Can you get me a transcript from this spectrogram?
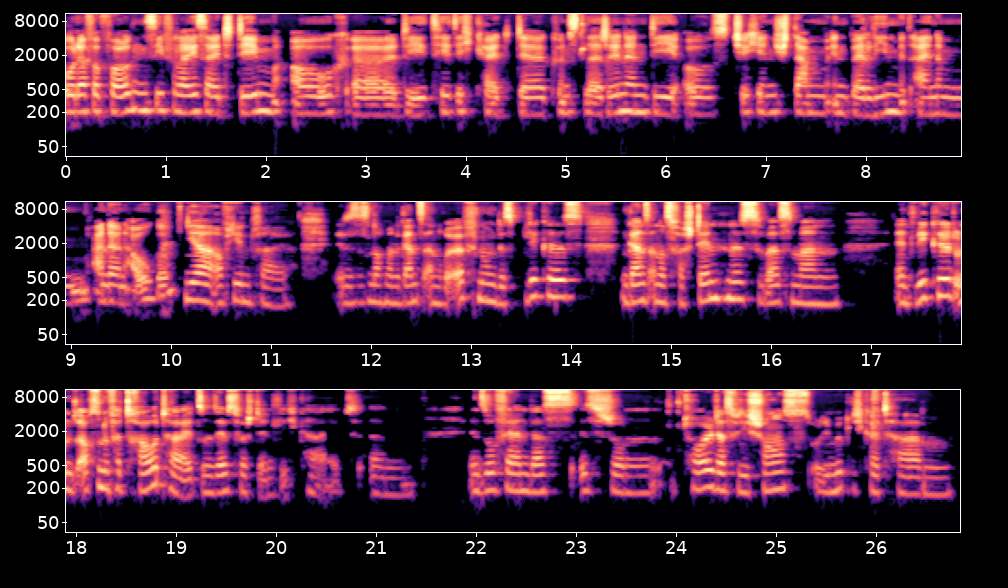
oder verfolgen Sie vielleicht seitdem auch äh, die Tätigkeit der Künstlerinnen, die aus Tschechien stammen, in Berlin mit einem anderen Auge? Ja, auf jeden Fall. Es ist nochmal eine ganz andere Öffnung des Blickes, ein ganz anderes Verständnis, was man entwickelt und auch so eine Vertrautheit, so eine Selbstverständlichkeit. Ähm, Insofern, das ist schon toll, dass wir die Chance oder die Möglichkeit haben,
